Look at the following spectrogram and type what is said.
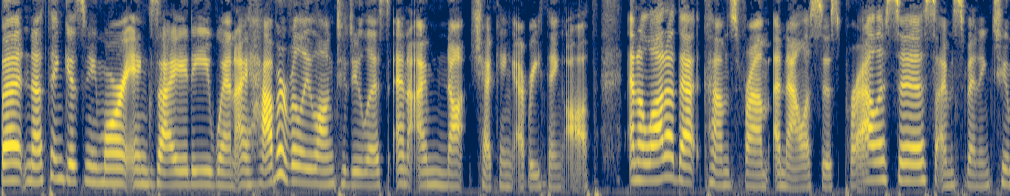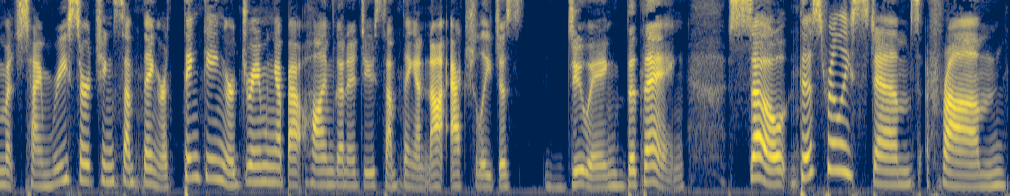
But nothing gives me more anxiety when I have a really long to do list and I'm not checking everything off. And a lot of that comes from analysis paralysis. I'm spending too much time researching something or thinking or dreaming about how I'm going to do something and not actually just doing the thing. So, this really stems from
